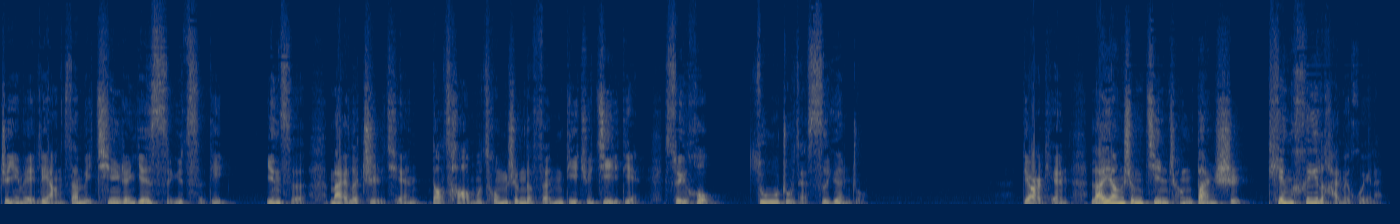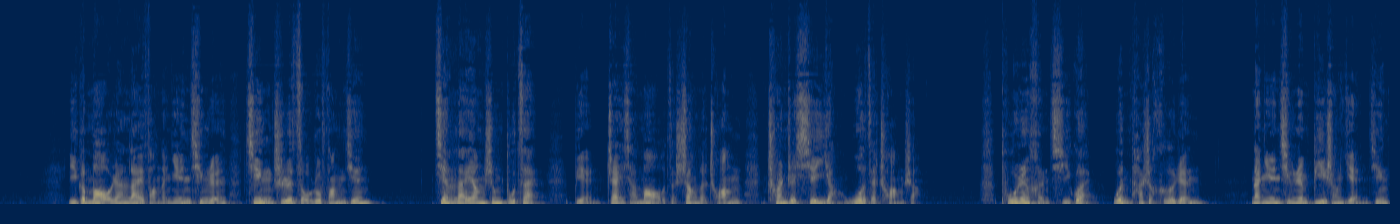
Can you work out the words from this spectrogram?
只因为两三位亲人也死于此地，因此买了纸钱到草木丛生的坟地去祭奠，随后租住在寺院中。第二天，莱阳生进城办事，天黑了还没回来。一个贸然来访的年轻人径直走入房间，见莱阳生不在，便摘下帽子上了床，穿着鞋仰卧在床上。仆人很奇怪，问他是何人。那年轻人闭上眼睛，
